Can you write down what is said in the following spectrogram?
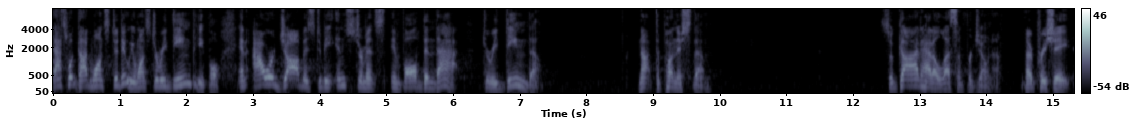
That's what God wants to do. He wants to redeem people. And our job is to be instruments involved in that, to redeem them, not to punish them. So God had a lesson for Jonah. I appreciate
